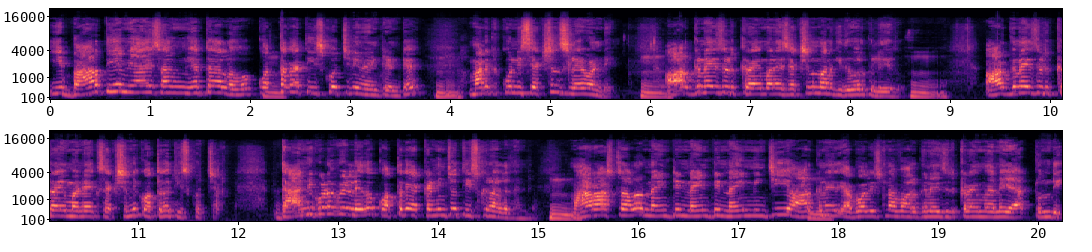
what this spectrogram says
ఈ భారతీయ న్యాయ సంహితలో కొత్తగా తీసుకొచ్చినవి ఏంటంటే మనకి కొన్ని సెక్షన్స్ లేవండి. ఆర్గనైజ్డ్ క్రైమ్ అనే సెక్షన్ మనకి ఇదివరకు లేదు. ఆర్గనైజ్డ్ క్రైమ్ అనే సెక్షన్ని కొత్తగా తీసుకొచ్చారు. దాన్ని కూడా వీళ్ళు ఏదో కొత్తగా ఎక్కడి నుంచో తీసుకురాలేదండి. మహారాష్ట్రలో నైన్టీన్ నైన్టీ నైన్ నుంచి organise abolition of organised crime అనే యాక్ట్ ఉంది.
